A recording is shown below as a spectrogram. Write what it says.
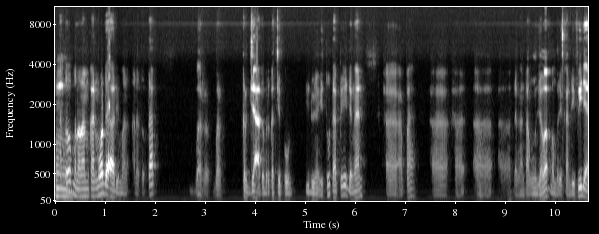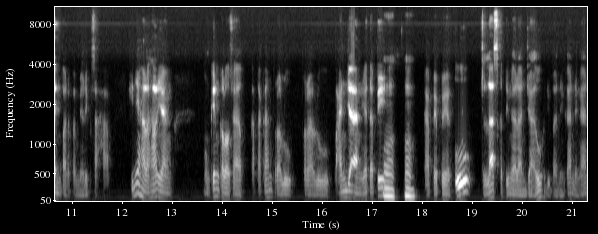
Hmm. atau menanamkan modal di mana anda tetap ber- bekerja atau berkecimpung di dunia itu tapi dengan eh, apa eh, eh, eh, eh, dengan tanggung jawab memberikan dividen pada pemilik saham ini hal-hal yang mungkin kalau saya katakan terlalu terlalu panjang ya tapi Hmm. Hmm. KPPU jelas ketinggalan jauh dibandingkan dengan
